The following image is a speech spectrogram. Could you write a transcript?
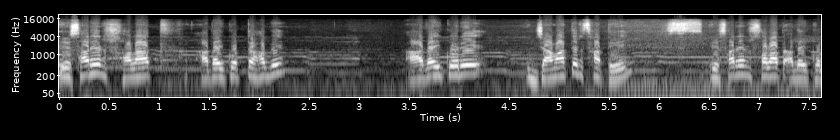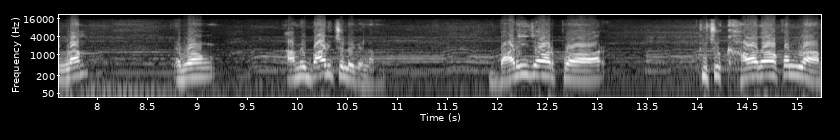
এসারের সলাৎ আদায় করতে হবে। আদায় করে জামাতের সাথে এসারের সলাৎ আদায় করলাম এবং আমি বাড়ি চলে গেলাম। বাড়ি যাওয়ার পর কিছু খাওয়া দাওয়া করলাম।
